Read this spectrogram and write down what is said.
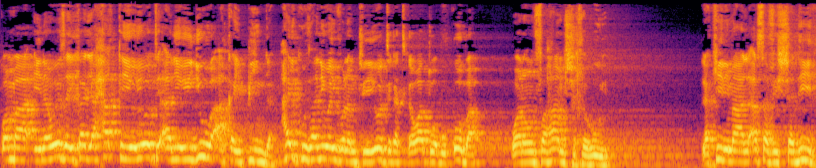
kwamba inaweza ikaja haki yoyote aliyoijua akaipinga. Haikudhaniwa hivyo na mtu yeyote katika watu wa Bukoba wanaomfahamu shekhe huyu. Lakini maal asafi shadid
